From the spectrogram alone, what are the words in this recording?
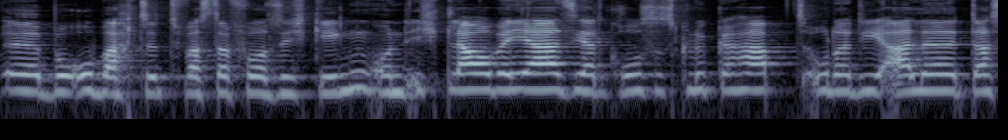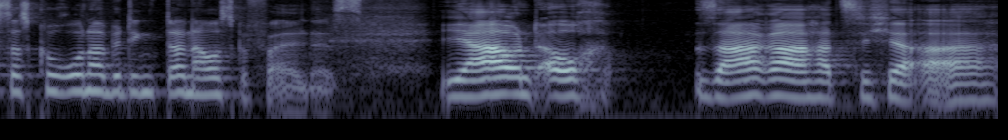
äh, beobachtet, was da vor sich ging. Und ich glaube ja, sie hat großes Glück gehabt oder die alle, dass das Corona-bedingt dann ausgefallen ist. Ja, und auch Sarah hat sich ja äh,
